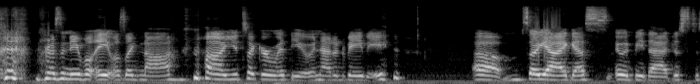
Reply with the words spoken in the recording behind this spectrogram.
Resident Evil Eight was like, "Nah, nah, you took her with you and had a baby." um, so yeah, I guess it would be that just to,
